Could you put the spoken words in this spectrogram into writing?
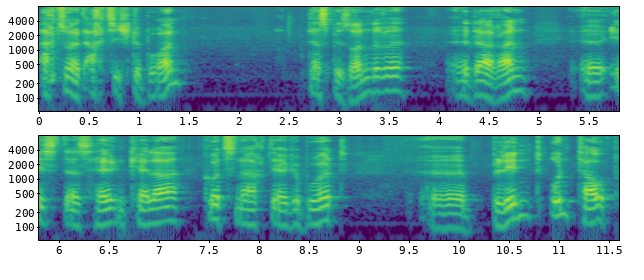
1880 geboren. Das Besondere äh, daran, äh, ist, dass Helen Keller kurz nach der Geburt äh, blind und taub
